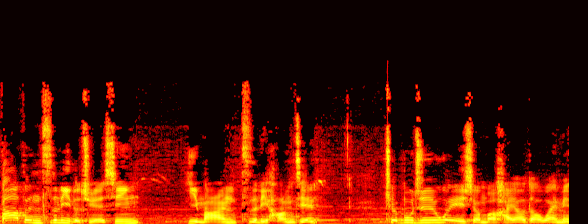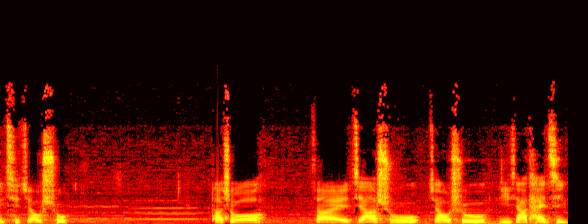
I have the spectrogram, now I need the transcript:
发奋自立的决心溢满字里行间。却不知为什么还要到外面去教书。他说，在家塾教书离家太近，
